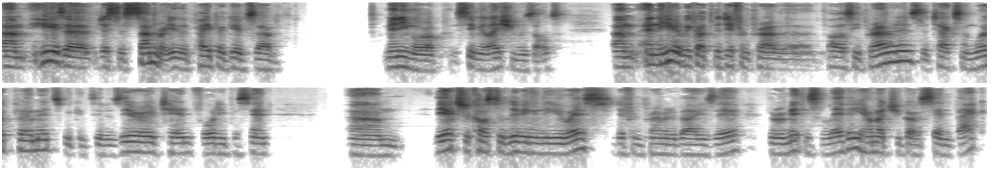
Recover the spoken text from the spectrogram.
Um, here's a, just a summary. The paper gives uh, many more simulation results. Um, and here we got the different uh, policy parameters, the tax on work permits, we consider 0, 10, 40%. Um, the extra cost of living in the US, different parameter values there. The remittance levy, how much you've got to send back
